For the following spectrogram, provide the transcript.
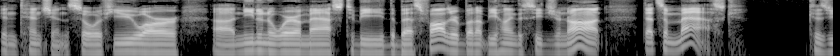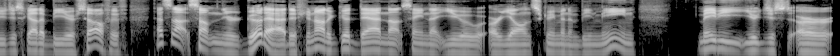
intention. So if you are uh, needing to wear a mask to be the best father, but behind the scenes you're not, that's a mask because you just got to be yourself. If that's not something you're good at, if you're not a good dad, not saying that you are yelling, screaming, and being mean, maybe you just are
